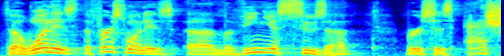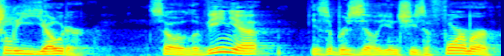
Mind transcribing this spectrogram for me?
So one is the first one is uh, Lavinia Souza versus Ashley Yoder. So Lavinia is a Brazilian. She's a former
